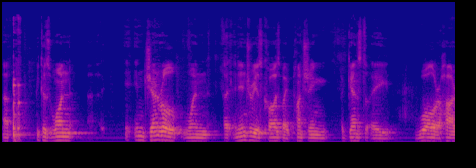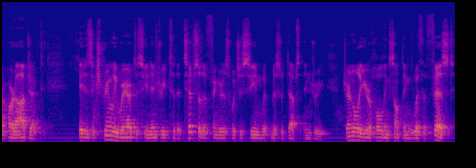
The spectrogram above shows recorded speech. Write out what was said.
that? Because one, uh, in general, when an injury is caused by punching against a wall or a hard, hard object, it is extremely rare to see an injury to the tips of the fingers, which is seen with Mr. Depp's injury. Generally, you're holding something with a fist,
